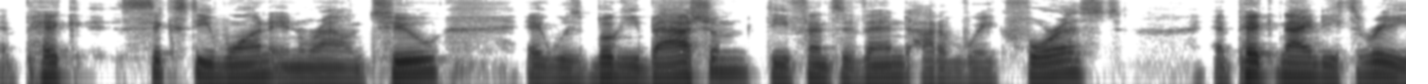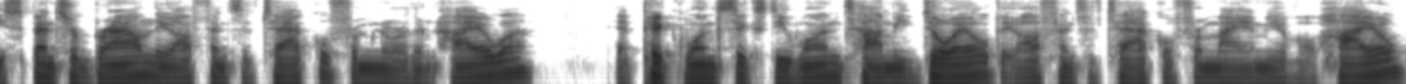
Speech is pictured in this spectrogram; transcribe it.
At pick 61 in round two, it was Boogie Basham, defensive end out of Wake Forest. At pick 93, Spencer Brown, the offensive tackle from Northern Iowa. At pick 161, Tommy Doyle, the offensive tackle from Miami of Ohio.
